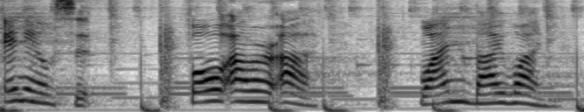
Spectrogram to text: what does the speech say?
エネオス4 Hour Earth One by One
